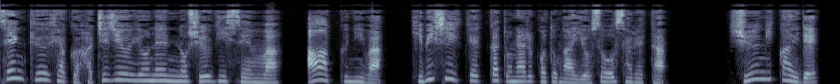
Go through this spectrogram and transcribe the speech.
1984年の衆議選は、アークには厳しい結果となることが予想された。衆議会で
